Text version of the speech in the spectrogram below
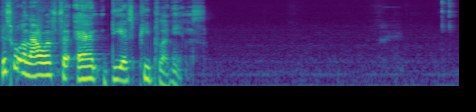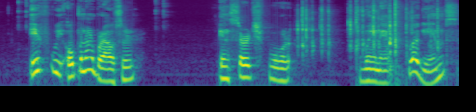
This will allow us to add DSP plugins. If we open our browser and search for Winamp plugins,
